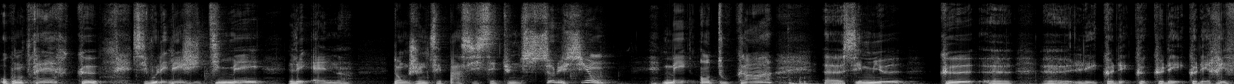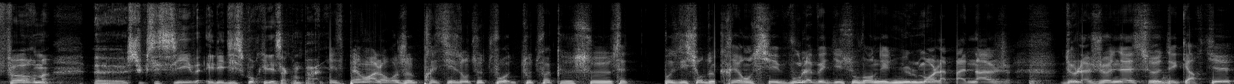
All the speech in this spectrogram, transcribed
au, contraire que, si vous voulez, légitimer les haines. Donc je ne sais pas si c'est une solution, mais en tout cas, euh, c'est mieux que, euh, euh, les, que, les, que, les, que, les, réformes euh, successives et les discours qui les accompagnent. Espérons, alors je précisons toutefois, toutefois que ce, cette position de créancier, vous l'avez dit souvent, n'est nullement l'apanage de la jeunesse des quartiers.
